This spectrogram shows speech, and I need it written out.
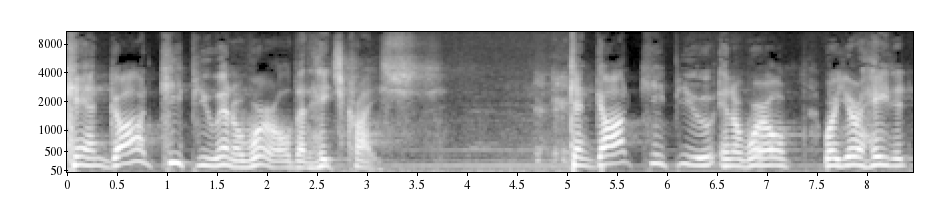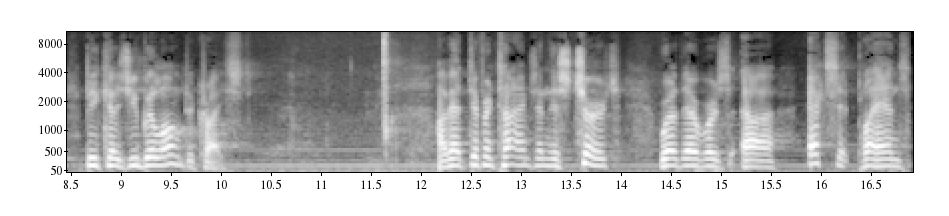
Can God keep you in a world that hates Christ? Can God keep you in a world where you're hated because you belong to Christ? I've had different times in this church where there was uh, exit plans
